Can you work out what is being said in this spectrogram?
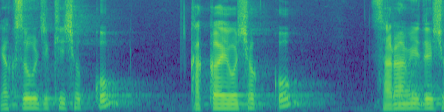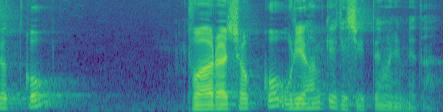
약속을 지키셨고, 가까이 오셨고, 사람이 되셨고, 부활하셨고, 우리와 함께 계시기 때문입니다.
